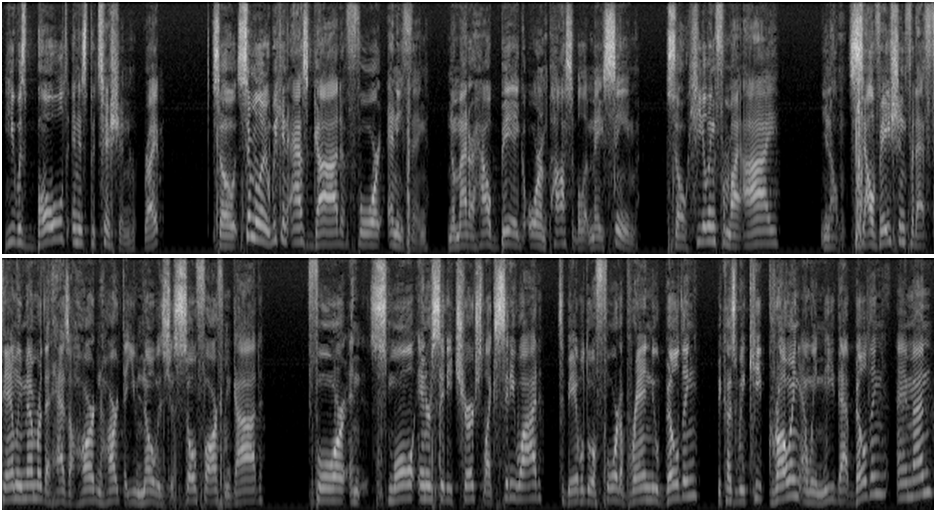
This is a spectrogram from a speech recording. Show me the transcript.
he was bold in his petition, right? So, similarly, we can ask God for anything, no matter how big or impossible it may seem. So, healing for my eye, you know, salvation for that family member that has a hardened heart that you know is just so far from God, for a small inner city church like Citywide to be able to afford a brand new building because we keep growing and we need that building. Amen.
